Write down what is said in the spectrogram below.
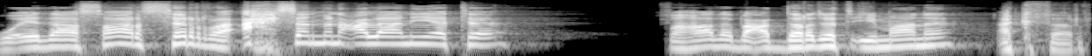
وإذا صار سره أحسن من علانيته فهذا بعد درجة إيمانه أكثر.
